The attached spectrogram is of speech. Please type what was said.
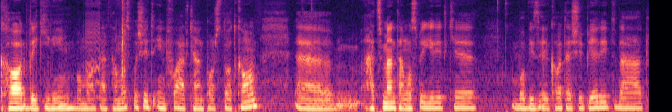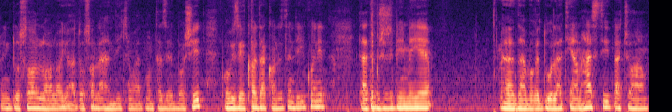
کار بگیریم. با ما در تماس باشید. info@canpars.com حتما تماس بگیرید که با ویزای کار تشریف بیارید و تو این دو سال حالا یا دو سال اندی که باید منتظر باشید با ویزای کار در کانادا زندگی کنید. تحت پوشش بیمه در واقع دولتی هم هستید. بچه هم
